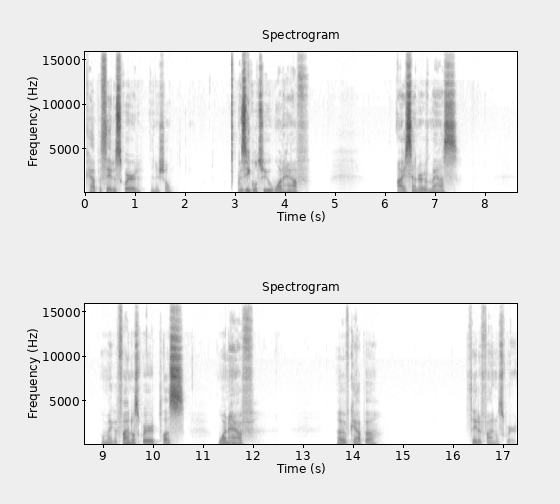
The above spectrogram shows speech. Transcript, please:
kappa theta squared initial is equal to 1 half I center of mass omega final squared plus 1 half of kappa theta final squared.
